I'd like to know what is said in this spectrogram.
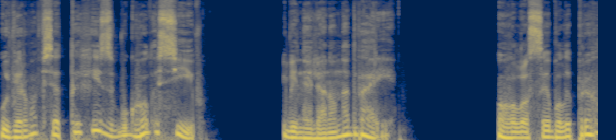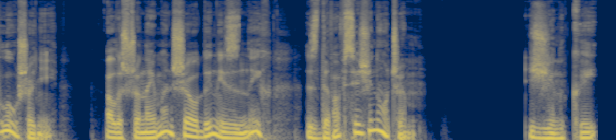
увірвався тихий звук голосів. Він глянув на двері. Голоси були приглушені, але щонайменше один із них здавався жіночим. Жінки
